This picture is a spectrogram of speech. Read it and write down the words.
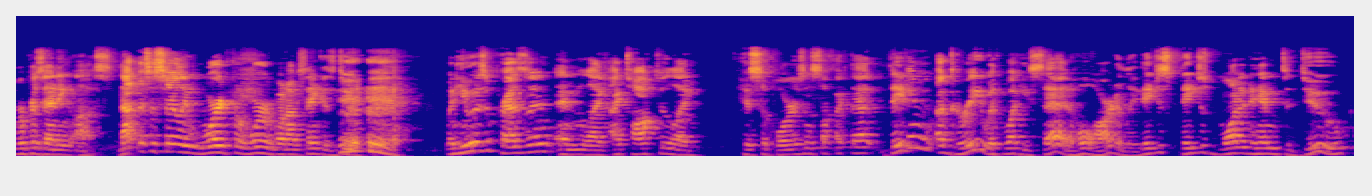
representing us, not necessarily word for word what I'm saying. Because dude, when he was a president, and like I talked to like his supporters and stuff like that, they didn't agree with what he said wholeheartedly. They just they just wanted him to do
